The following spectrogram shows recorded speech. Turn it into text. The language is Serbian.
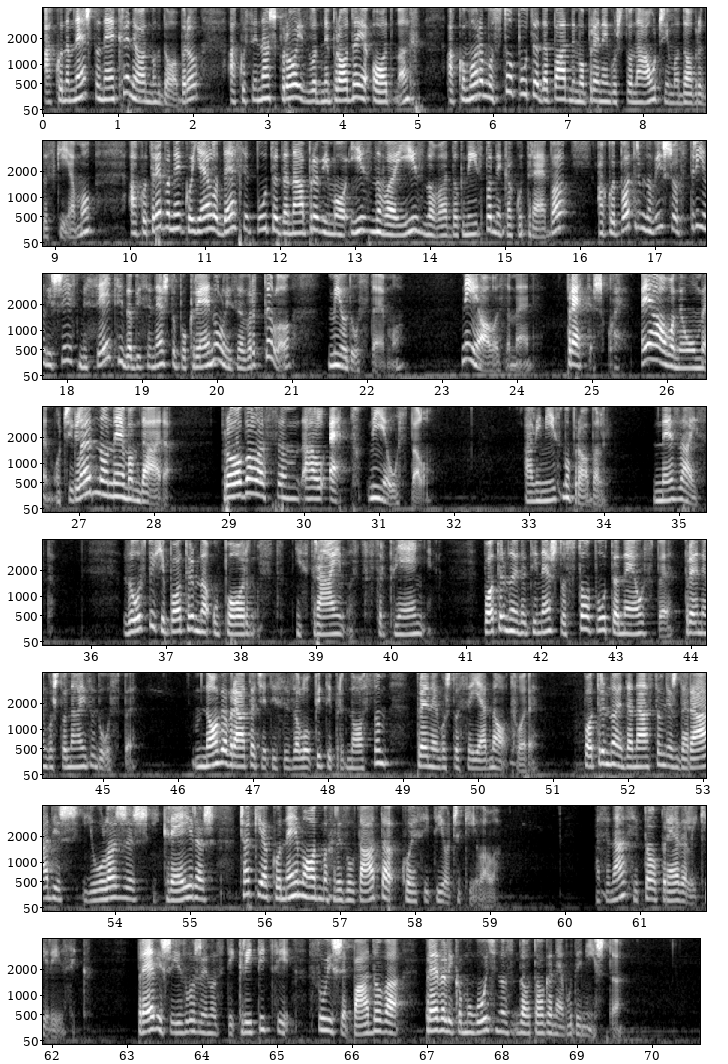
Ako nam nešto ne krene odmah dobro, ako se naš proizvod ne prodaje odmah, Ako moramo sto puta da padnemo pre nego što naučimo dobro da skijamo, ako treba neko jelo deset puta da napravimo iznova i iznova dok ne ispadne kako treba, ako je potrebno više od tri ili šest meseci da bi se nešto pokrenulo i zavrtelo, mi odustajemo. Nije ovo za mene. Preteško je. Ja ovo ne umem. Očigledno nemam dara. Probala sam, ali eto, nije uspelo. Ali nismo probali. Ne zaista. Za uspjeh je potrebna upornost, istrajnost, strpljenje. Potrebno je da ti nešto sto puta ne uspe pre nego što najzad uspe. Mnoga vrata će ti se zalupiti pred nosom pre nego što se jedna otvore. Potrebno je da nastavljaš da radiš i ulažeš i kreiraš, čak i ako nema odmah rezultata koje si ti očekivala. A za nas je to preveliki rizik previše izloženosti kritici, suviše padova, prevelika mogućnost da od toga ne bude ništa.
